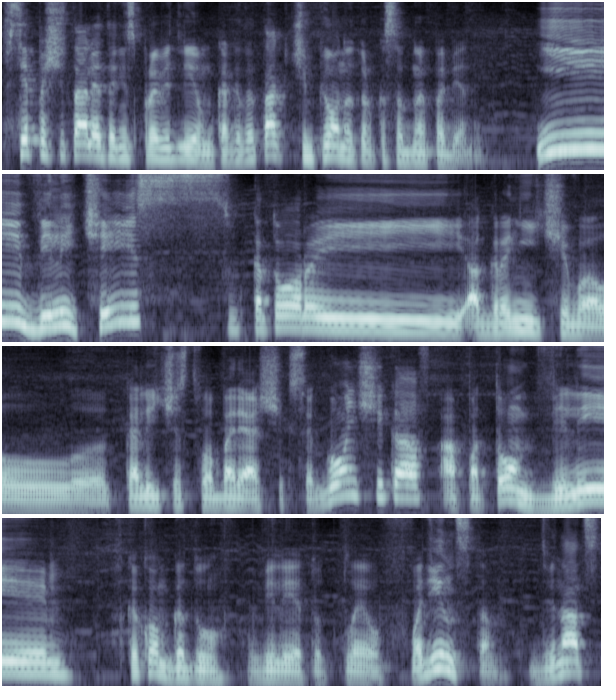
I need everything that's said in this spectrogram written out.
Все посчитали это несправедливым. Как это так? Чемпионы только с одной победой. И ввели чейз, который ограничивал количество борящихся гонщиков, а потом ввели... В каком году ввели этот плей-офф? В 11 12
